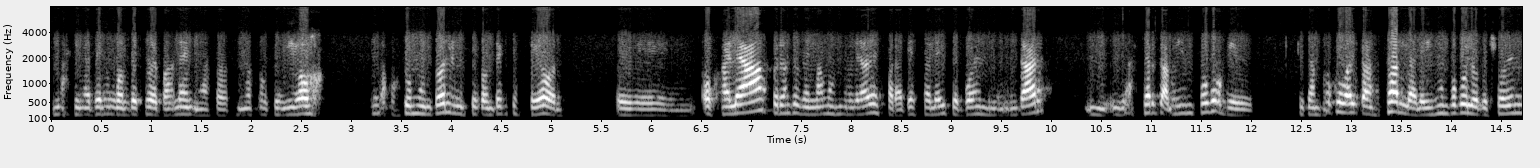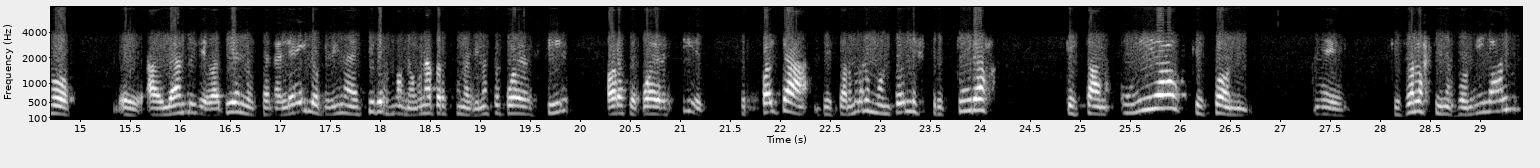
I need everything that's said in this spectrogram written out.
imagínate en un contexto de pandemia, o sea, si no sucedió nos costó un montón en este contexto es peor. Eh, ojalá pronto tengamos novedades para que esta ley se pueda implementar y, hacer también un poco que, que tampoco va a alcanzar la ley, es un poco lo que yo vengo eh, hablando y debatiendo. O sea, la ley lo que viene a decir es, bueno, una persona que no se puede vestir, ahora se puede vestir. Pero falta desarmar un montón de estructuras que están unidas, que son, eh, que son las que nos dominan,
